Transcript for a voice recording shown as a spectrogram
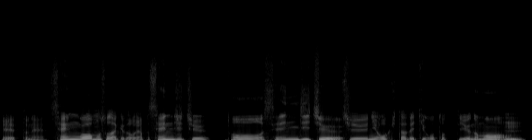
えーっとね戦後もそうだけどやっぱ戦時中？おお戦時中。中に起きた出来事っていうのも、うん。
